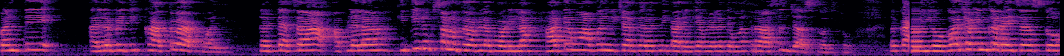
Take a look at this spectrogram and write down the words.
पण ते ॲलोपॅथिक खातोय आपण तर त्याचा आपल्याला किती नुकसान होतोय आपल्या बॉडीला हा तेव्हा आपण विचार करत नाही कारण की आपल्याला तेव्हा त्रासच जास्त असतो. तर योगा जॉईन करायचा असतो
